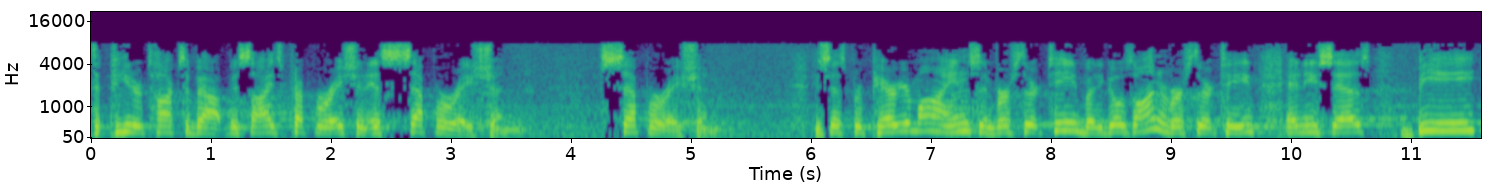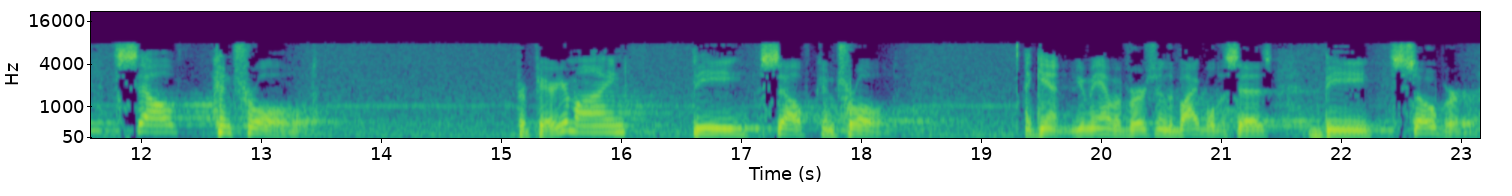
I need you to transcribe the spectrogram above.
that Peter talks about besides preparation is separation. Separation. He says, prepare your minds in verse 13, but he goes on in verse 13 and he says, be self controlled. Prepare your mind, be self controlled. Again, you may have a version of the Bible that says, be sober.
